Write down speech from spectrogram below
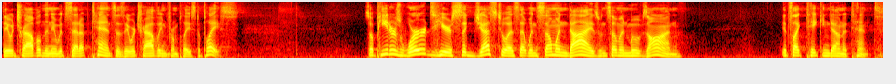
they would travel and then they would set up tents as they were traveling from place to place. So peter's words here suggest to us that when someone dies when someone moves on it's like taking down a tent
